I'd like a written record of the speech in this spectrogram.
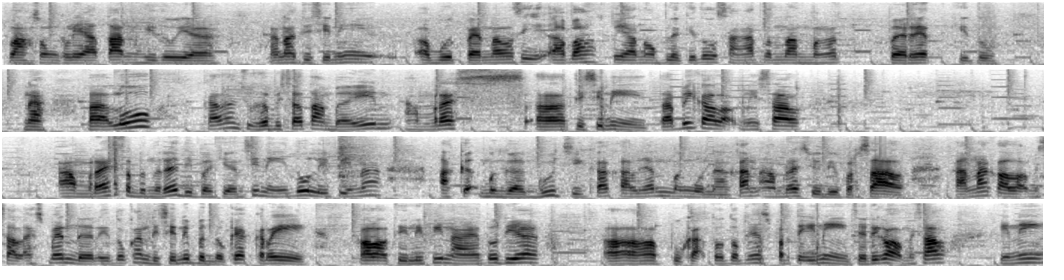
langsung kelihatan gitu ya. Karena di sini uh, wood panel sih apa piano black itu sangat rentan banget baret gitu. Nah, lalu kalian juga bisa tambahin armrest uh, di sini. Tapi kalau misal armrest sebenarnya di bagian sini itu Livina agak mengganggu jika kalian menggunakan armrest universal. Karena kalau misal expander itu kan di sini bentuknya kere kalau di Livina itu dia uh, buka tutupnya seperti ini. Jadi kalau misal ini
